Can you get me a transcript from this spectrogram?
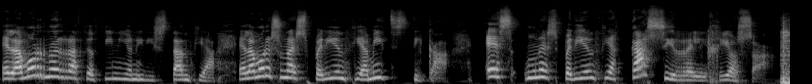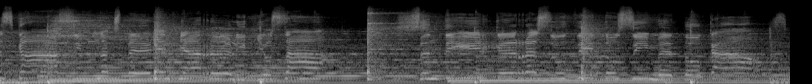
El amor no es raciocinio ni distancia. El amor es una experiencia mística. Es una experiencia casi religiosa. Es casi una experiencia resucito si me tocas.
